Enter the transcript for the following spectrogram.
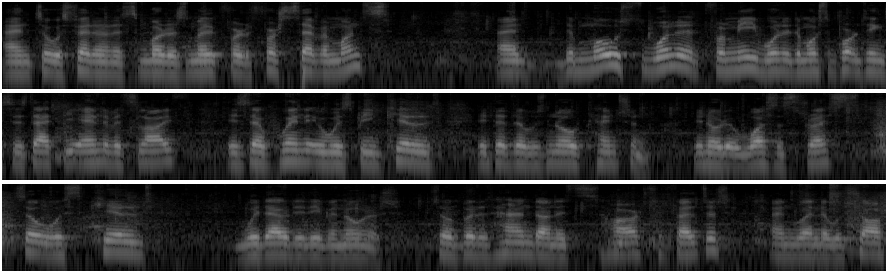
and so it was fed on its mother's milk for the first seven months. And the most one of the, for me one of the most important things is that the end of its life is that when it was being killed, it, that there was no tension. You know, that it wasn't stressed, so it was killed without it even knowing it. So, but his hand on its heart, it felt it, and when it was shot,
